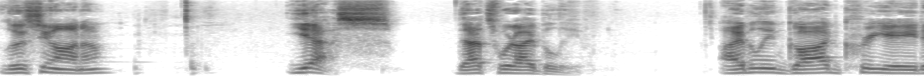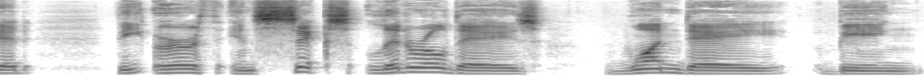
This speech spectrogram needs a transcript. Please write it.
Luciana, yes, that's what I believe. I believe God created the earth in six literal days, one day being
